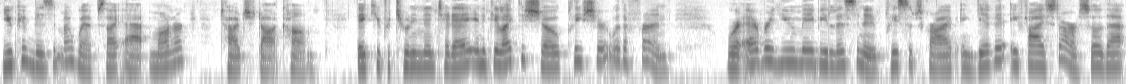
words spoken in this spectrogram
you can visit my website at monarchtouch.com. Thank you for tuning in today, and if you like the show, please share it with a friend. Wherever you may be listening, please subscribe and give it a five star so that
